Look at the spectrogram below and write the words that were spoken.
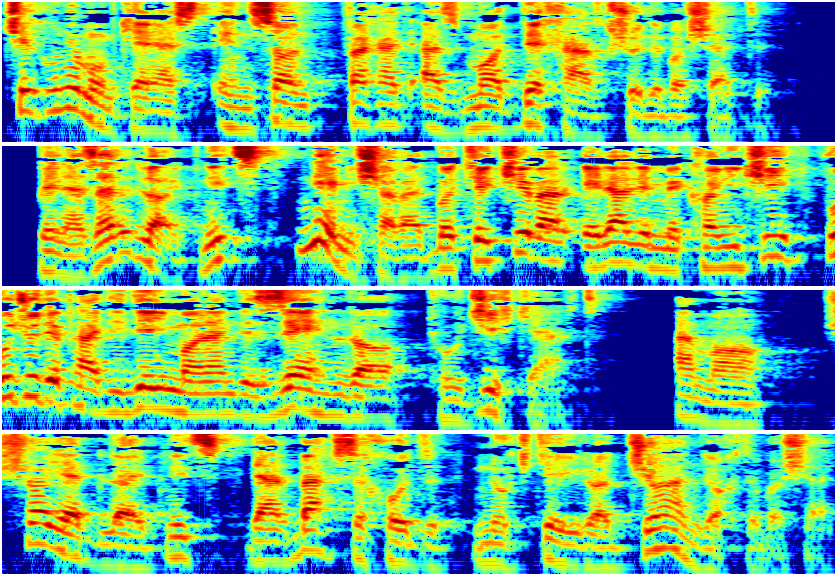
چگونه ممکن است انسان فقط از ماده خلق شده باشد؟ به نظر لایبنیتس نمی شود با تکیه بر علل مکانیکی وجود پدیده مانند ذهن را توجیه کرد. اما شاید لایبنیتس در بحث خود نکته ای را جا انداخته باشد.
